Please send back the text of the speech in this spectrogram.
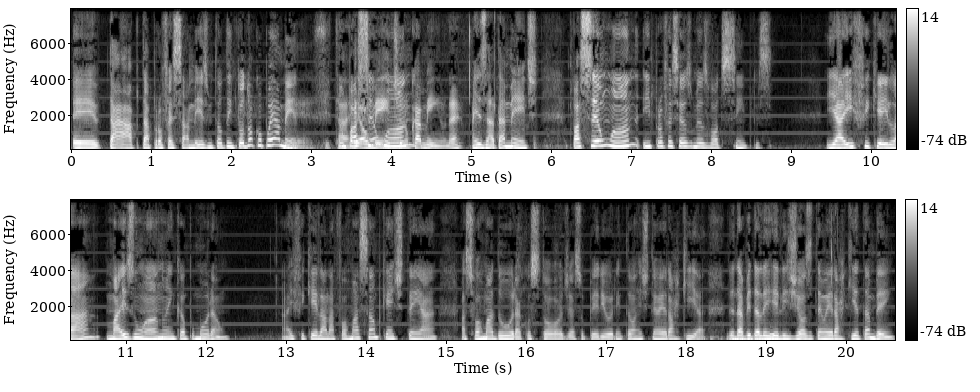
é, tá apta a professar mesmo, então tem todo um acompanhamento. É, se tá então, realmente um ano, no caminho, né? Exatamente. Passei um ano e professei os meus votos simples. E aí fiquei lá mais um ano em Campo Mourão. Aí fiquei lá na formação, porque a gente tem a, as formadoras, a custódia, a superior, então a gente tem uma hierarquia. Dentro da vida religiosa tem uma hierarquia também.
